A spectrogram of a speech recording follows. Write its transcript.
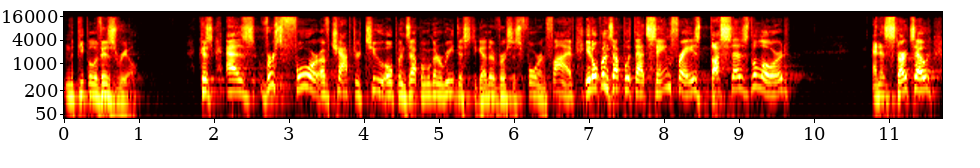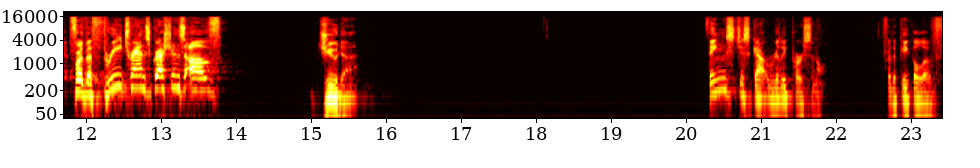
and the people of Israel. Because as verse 4 of chapter 2 opens up, and we're going to read this together, verses 4 and 5, it opens up with that same phrase, Thus says the Lord. And it starts out, For the three transgressions of Judah. Things just got really personal for the people of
